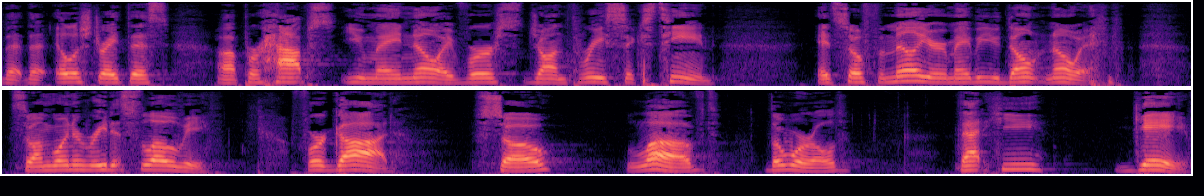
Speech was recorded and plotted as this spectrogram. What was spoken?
that, that illustrate this. Uh, perhaps you may know a verse, John 3 16. It's so familiar, maybe you don't know it. So I'm going to read it slowly. For God so loved the world that he gave,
